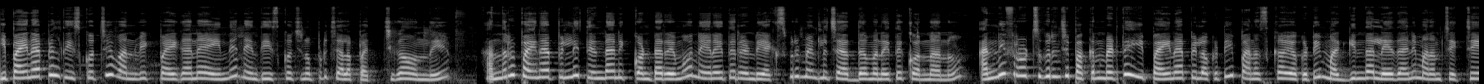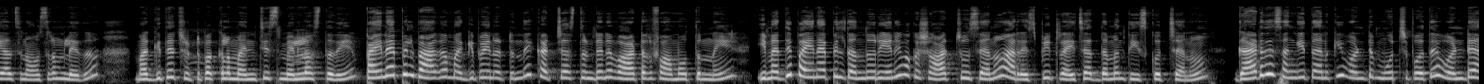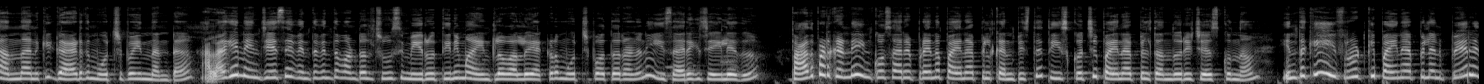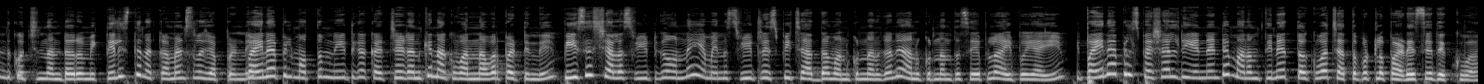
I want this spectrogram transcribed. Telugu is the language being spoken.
ఈ పైనాపిల్ తీసుకొచ్చి వన్ వీక్ పైగానే అయింది. నేను తీసుకొచ్చినప్పుడు చాలా పచ్చిగా ఉంది. అందరూ పైనాపిల్ని తినడానికి కొంటారేమో. నేనైతే రెండు ఎక్స్పెరిమెంట్లు చేద్దామని అయితే కొన్నాను. అన్ని ఫ్రూట్స్ గురించి పక్కన పెడితే ఈ పైనాపిల్ ఒకటి పనసకాయ ఒకటి మగ్గిందా లేదా అని మనం చెక్ చేయాల్సిన అవసరం లేదు. మగ్గితే చుట్టుపక్కల మంచి స్మెల్ వస్తుంది. పైనాపిల్ బాగా మగ్గిపోయినట్టుంది. కట్ చేస్తుంటేనే వాటర్ ఫామ్ అవుతున్నాయి. ఈ మధ్య పైనాపిల్ తందూరి అని ఒక షార్ట్ చూశాను. ఆ రెసిపీ ట్రై చేద్దామని తీసుకొచ్చాను. గాడిద సంగీతానికి ఒంటి మూర్చిపోతే ఒంటే అందానికి గాడిద మూర్చిపోయిందంట. అలాగే నేను చేసే వింత వింత వంటలు చూసి మీరు తిని మా ఇంట్లో వాళ్ళు ఎక్కడ మూర్చిపోతారనని ఈసారికి చేయలేదు. బాధపడకండి. ఇంకోసారి ఎప్పుడైనా పైనాపిల్ కనిపిస్తే తీసుకొచ్చి పైనాపిల్ తందూరి చేసుకుందాం. ఇంతకీ ఈ ఫ్రూట్కి పైనాపిల్ అని పేరు ఎందుకు వచ్చిందంటారు? మీకు తెలిస్తే నాకు కమెంట్స్లో చెప్పండి. పైనాపిల్ మొత్తం నీట్గా కట్ చేయడానికి నాకు వన్ అవర్ పట్టింది. పీసెస్ చాలా స్వీట్గా ఉన్నాయి. ఏమైనా స్వీట్ రెసిపీ చేద్దాం అనుకున్నాను కానీ అనుకున్నంత సేపులో అయిపోయాయి. ఈ పైనాపిల్ స్పెషాలిటీ ఏంటంటే మనం తినేది తక్కువ చెత్తపుట్లో పడేసేది ఎక్కువ.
